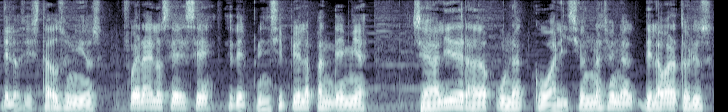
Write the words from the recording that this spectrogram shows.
de los Estados Unidos fuera de los CDC desde el principio de la pandemia se ha liderado una coalición nacional de laboratorios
